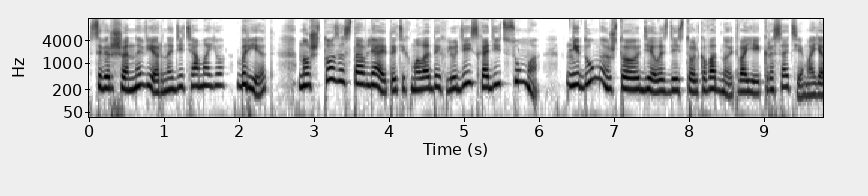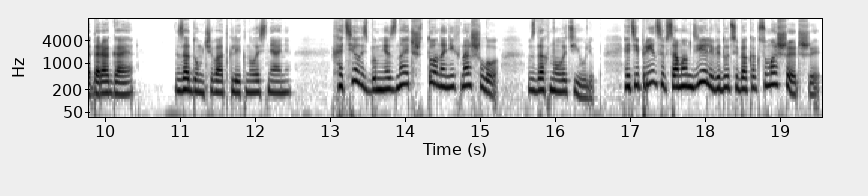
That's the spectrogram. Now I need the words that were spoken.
Совершенно верно, дитя мое. Бред. Но что заставляет этих молодых людей сходить с ума? Не думаю, что дело здесь только в одной твоей красоте, моя дорогая». Задумчиво откликнулась няня. «Хотелось бы мне знать, что на них нашло вздохнула Тюлип. «Эти принцы в самом деле ведут себя как сумасшедшие.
